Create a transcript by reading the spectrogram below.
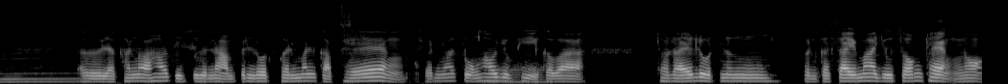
อืมเออ แล้วคันว่าเฮาสิซื้อน้ำเป็นรถเพิ่นมันก็แพงเพิ่นมาส่งเฮาอยู่พี่ก็ว่าเท่าไรรถหนึงเพิ่นก็ใส่มาอยู่สองแท่งเนาะ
